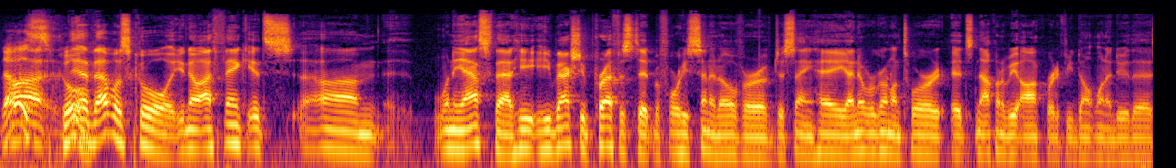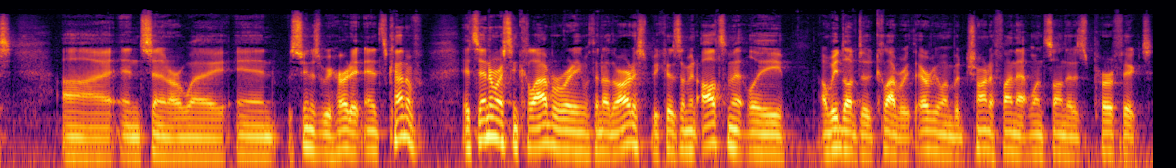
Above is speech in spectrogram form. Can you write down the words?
That was Uh, cool. Yeah, that was cool. You know, I think it's um, when he asked that, he he actually prefaced it before he sent it over of just saying, "Hey, I know we're going on tour. It's not going to be awkward if you don't want to do this." Uh, and sent it our way. And as soon as we heard it, and it's kind of it's interesting collaborating with another artist because I mean, ultimately, uh, we'd love to collaborate with everyone, but trying to find that one song that is perfect,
